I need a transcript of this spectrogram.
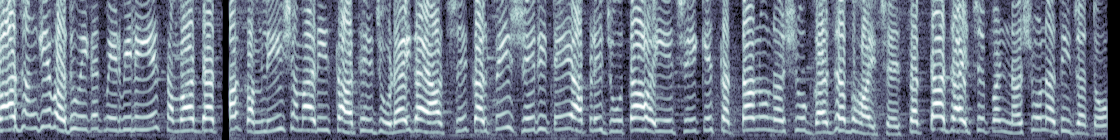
તો આજ અંગે વધુ વિગત મેળવી લઈએ. સંવાદદાતા કમલેશ અમારી સાથે જોડાઈ ગયા છે. કલ્પેશ, જે રીતે આપણે જોતા હોઈએ છીએ કે સત્તાનો નશો ગજબ હોય છે. સત્તા જાય છે પણ નશો નથી જતો.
